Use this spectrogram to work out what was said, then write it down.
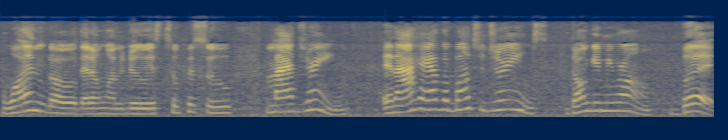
one goal that I'm going to do is to pursue my dream. And I have a bunch of dreams, don't get me wrong, but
